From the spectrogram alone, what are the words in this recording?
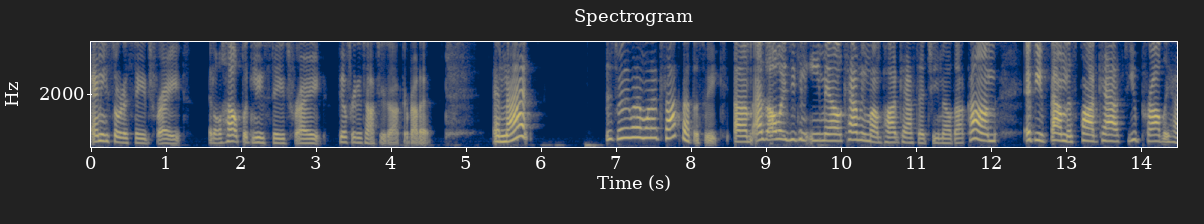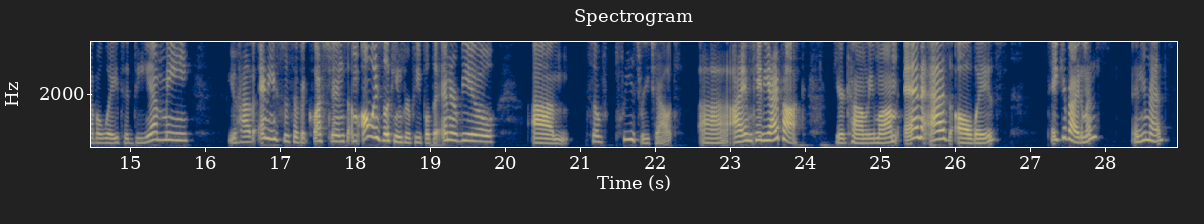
any sort of stage fright. It'll help with new stage fright. Feel free to talk to your doctor about it. And that is really what I wanted to talk about this week. Um, as always, you can email comedymompodcast at gmail.com if you found this podcast, you probably have a way to DM me. If you have any specific questions, I'm always looking for people to interview. Um, so please reach out. Uh, I am Katie IPOC, your comedy mom. And as always, take your vitamins and your meds,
